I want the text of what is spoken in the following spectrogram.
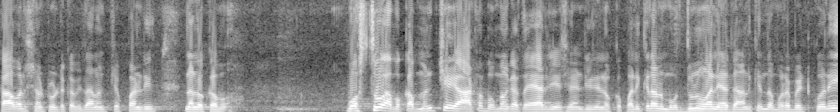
కావలసినటువంటి ఒక విధానం చెప్పండి. నన్ను ఒక వస్తువు ఒక మంచి ఆట బొమ్మగా తయారు చేసేయండి. నేను ఒక పరికరాన్ని మొద్దును అనే దాని కింద మొరబెట్టుకొని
